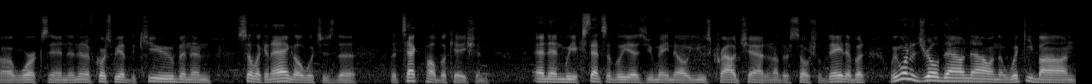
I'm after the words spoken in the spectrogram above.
uh, works in, and then of course we have theCUBE and then SiliconANGLE, which is the, the tech publication. And then we extensively, as you may know, use CrowdChat and other social data, but we want to drill down now on the Wikibon,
